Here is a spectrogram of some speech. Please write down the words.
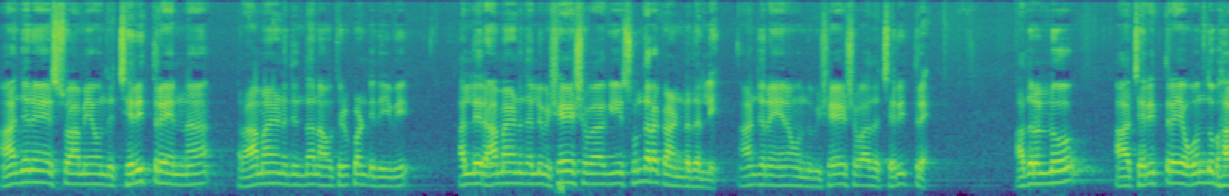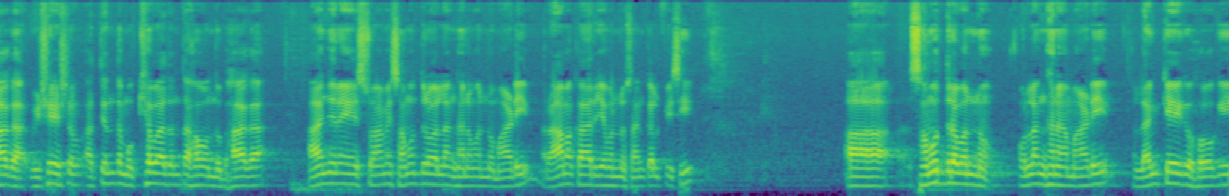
ಆಂಜನೇಯ ಸ್ವಾಮಿಯ ಒಂದು ಚರಿತ್ರೆಯನ್ನು ರಾಮಾಯಣದಿಂದ ನಾವು ತಿಳ್ಕೊಂಡಿದ್ದೀವಿ. ಅಲ್ಲಿ ರಾಮಾಯಣದಲ್ಲಿ ವಿಶೇಷವಾಗಿ ಸುಂದರಕಾಂಡದಲ್ಲಿ ಆಂಜನೇಯನ ಒಂದು ವಿಶೇಷವಾದ ಚರಿತ್ರೆ. ಅದರಲ್ಲೂ ಆ ಚರಿತ್ರೆಯ ಒಂದು ಭಾಗ, ವಿಶೇಷ, ಅತ್ಯಂತ ಮುಖ್ಯವಾದಂತಹ ಒಂದು ಭಾಗ ಆಂಜನೇಯ ಸ್ವಾಮಿ ಸಮುದ್ರೋಲ್ಲಂಘನವನ್ನು ಮಾಡಿ ರಾಮಕಾರ್ಯವನ್ನು ಸಂಕಲ್ಪಿಸಿ ಆ ಸಮುದ್ರವನ್ನು ಉಲ್ಲಂಘನ ಮಾಡಿ ಲಂಕೆಗೆ ಹೋಗಿ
